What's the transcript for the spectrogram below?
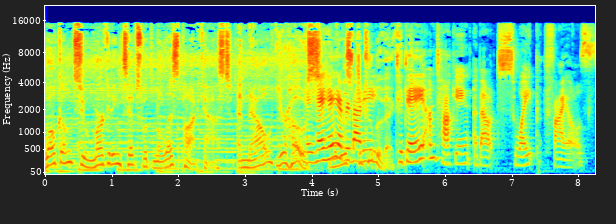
Welcome to Marketing Tips with Meliss podcast. And now your host. Hey, hey, hey, Meliss everybody. Jakubovic. Today I'm talking about swipe files.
